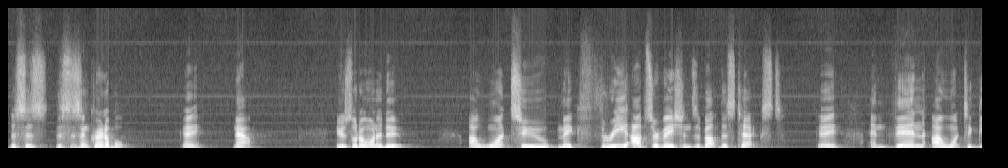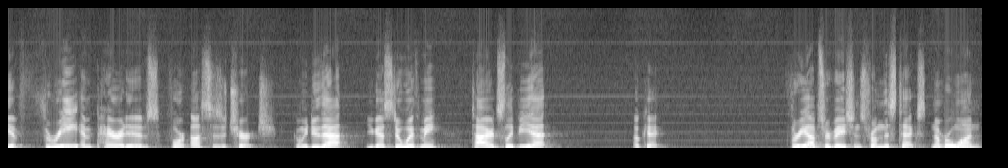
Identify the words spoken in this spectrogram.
This is, this is incredible. Okay? Now, here's what I want to do I want to make three observations about this text. Okay? And then I want to give three imperatives for us as a church. Can we do that? You guys still with me? Tired, sleepy yet? Okay. Three observations from this text. Number one,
